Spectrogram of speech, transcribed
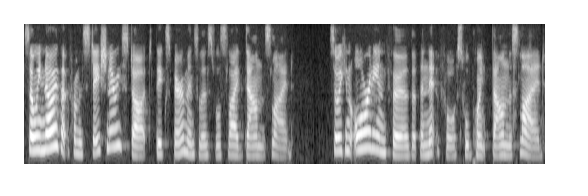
So we know that from a stationary start, the experimentalist will slide down the slide. So we can already infer that the net force will point down the slide.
